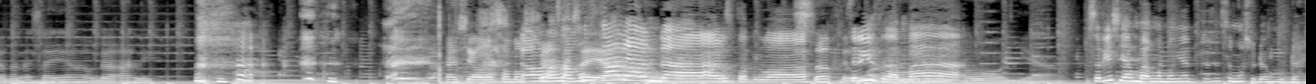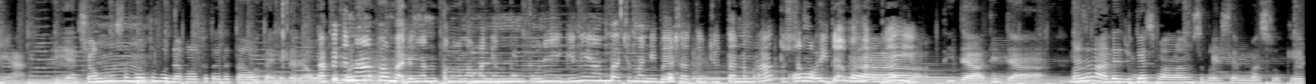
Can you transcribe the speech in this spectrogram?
ada karena saya udah ahli. Masya Allah sombong Ya Allah, sekali sama saya. sekali anda Astagfirullah Astagfirullah. Serius lah mbak Oh iya. Serius ya mbak ngomongnya semua sudah mudah ya Iya, insya Allah Hmm. semua itu mudah kalau kita udah tahu teknik dari awal. Tapi kenapa mbak dengan pengalaman yang mumpuni gini ya mbak cuma dibayar satu juta enam ratus Oh, itu tidak ya. menghargai Tidak, tidak. Malah ada juga semalam sebelum saya memasuki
